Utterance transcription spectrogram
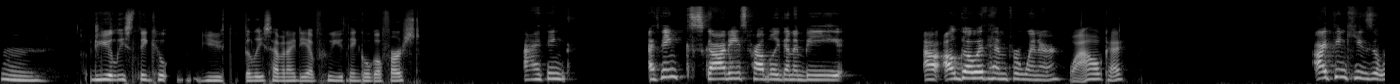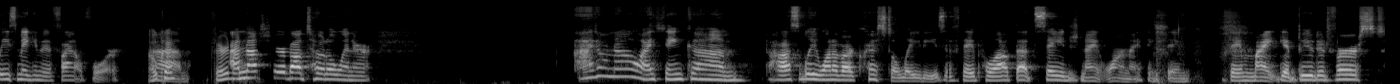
Hmm. Do you at least think who you at least have an idea of who you think will go first? I think I think Scottie's probably going to be I'll, I'll go with him for winner. Wow. Okay. I think he's at least making it the final four. Okay. Um, Fair enough. I'm not sure about total winner. I don't know. I think um, possibly one of our crystal ladies, if they pull out that sage night one, I think they they might get booted first.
